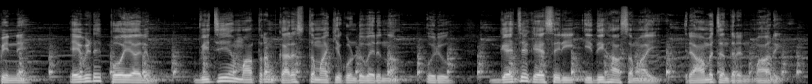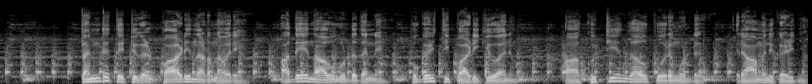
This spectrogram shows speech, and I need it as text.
പിന്നെ എവിടെ പോയാലും വിജയം മാത്രം കരസ്ഥമാക്കി കൊണ്ടുവരുന്ന ഒരു ഗജകേസരി ഇതിഹാസമായി രാമചന്ദ്രൻ മാറി. തന്റെ തെറ്റുകൾ പാടി നടന്നവരെ അതേ നാവുകൊണ്ട് തന്നെ പുകഴ്ത്തി പാടിക്കുവാനും ആ കുറ്റിയങ്കാവ് പൂരം കൊണ്ട് രാമന് കഴിഞ്ഞു.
